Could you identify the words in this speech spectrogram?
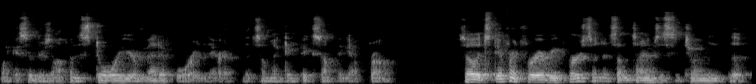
Like I said, there's often a story or metaphor in there that someone can pick something up from. So it's different for every person, and sometimes it's determined the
